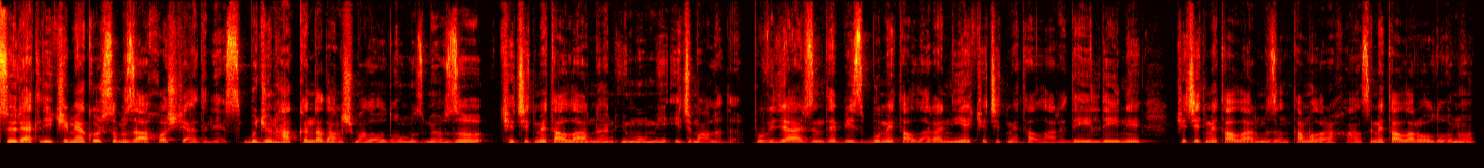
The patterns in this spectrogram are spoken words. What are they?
Sürətli kimya kursumuza xoş gəldiniz. Bu gün haqqında danışmalı olduğumuz mövzu keçid metallarının ümumi icmalıdır. Bu video ərzində biz bu metallara niyə keçid metalları deyildiyini, keçid metallarımızın tam olaraq hansı metallar olduğunu,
